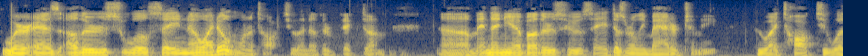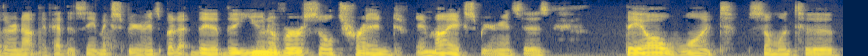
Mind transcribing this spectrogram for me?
Whereas others will say, no, I don't want to talk to another victim. Um, and then you have others who say, it doesn't really matter to me who I talk to, whether or not they've had the same experience. But the, the universal trend in my experience is they all want someone to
